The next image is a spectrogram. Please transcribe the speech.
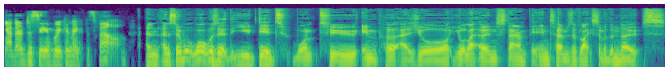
together to see if we can make this film And and so what what was it that you did want to input as your your like own stamp in terms of like some of the notes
